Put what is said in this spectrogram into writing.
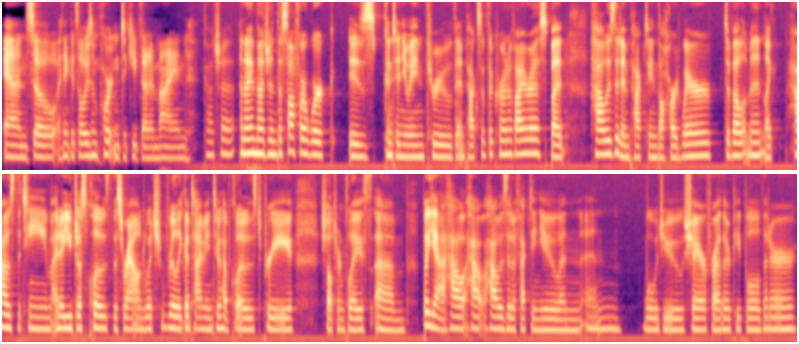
And so I think it's always important to keep that in mind. Gotcha. And I imagine the software work is continuing through the impacts of the coronavirus, but how is it impacting the hardware development? Like, how's the team? I know you just closed this round, which really good timing to have closed pre shelter in place. Um, but yeah, how how how is it affecting you, and and what would you share for other people that are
